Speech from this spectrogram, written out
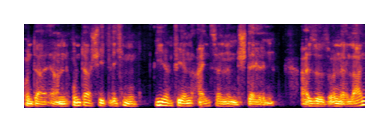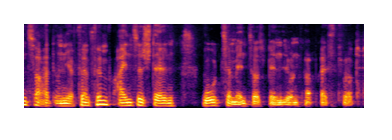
Unter an unterschiedlichen, vielen, vielen einzelnen Stellen. Also so eine Lanze hat ungefähr fünf Einzelstellen, wo Zementsuspension verpresst wird.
